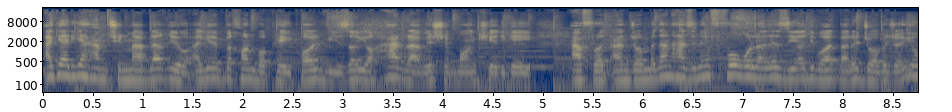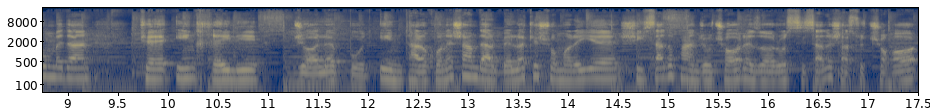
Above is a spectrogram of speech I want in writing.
اگر یه همچین مبلغی رو اگه بخوان با پیپال ویزا یا هر روش بانکی دیگه ای افراد انجام بدن هزینه فوق العاده زیادی باید برای جابجایی اون بدن. که این خیلی جالب بود. این تراکنش هم در بلاک شماره 654364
